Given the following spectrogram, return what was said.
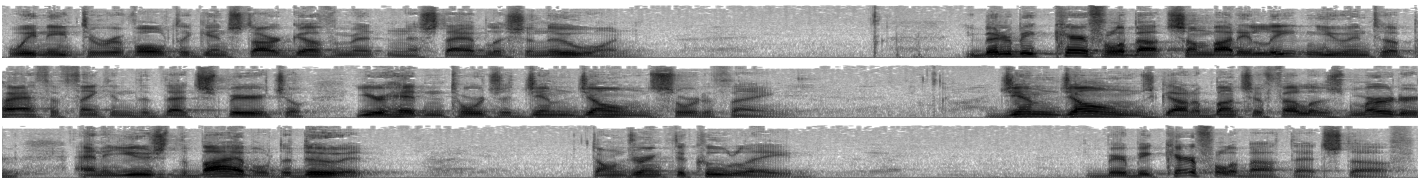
we need to revolt against our government and establish a new one. You better be careful about somebody leading you into a path of thinking that that's spiritual. You're heading towards a Jim Jones sort of thing. Jim Jones got a bunch of fellows murdered, and he used the Bible to do it. Don't drink the Kool Aid. You better be careful about that stuff.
